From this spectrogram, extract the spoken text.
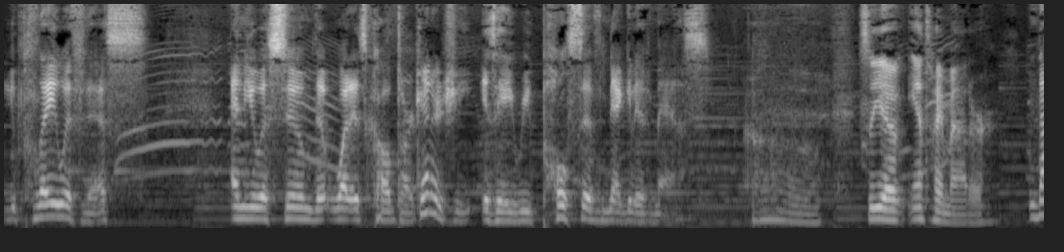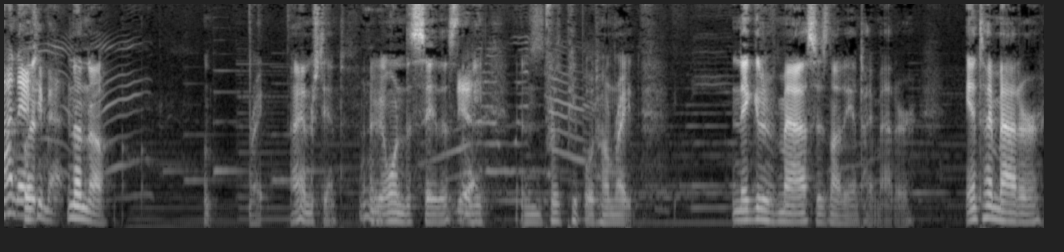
you play with this and you assume that what is called dark energy is a repulsive negative mass? Oh. So you have antimatter. Not but- antimatter. No, no. Right. I understand. I mm-hmm. wanted to say this. Yeah. me- and for people at home, right? Negative mass is not antimatter. Antimatter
